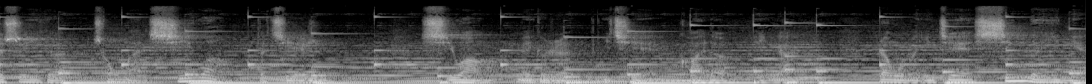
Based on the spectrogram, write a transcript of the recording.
这是一个充满希望的节日，希望每个人一切快乐平安。让我们迎接新的一年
